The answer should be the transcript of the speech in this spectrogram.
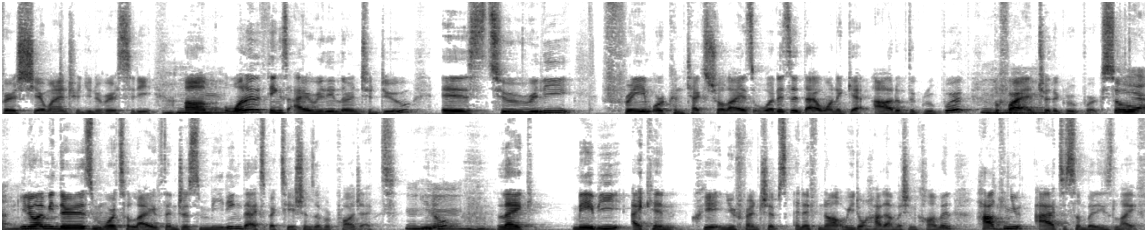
first year when I entered university. Mm-hmm. Um, one of the things I really learned to do is to really frame or contextualize what is it that I want to get out of the group work before I enter the group work. So, Mm-hmm. Yeah. you know, I mean, there is more to life than just meeting the expectations of a project. You know, Mm-hmm. like maybe I can create new friendships, and if not, we don't have that much in common. How can you add to somebody's life?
